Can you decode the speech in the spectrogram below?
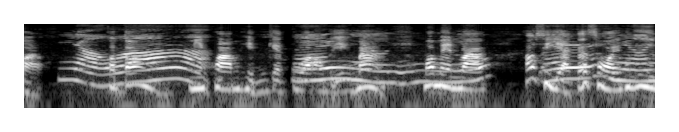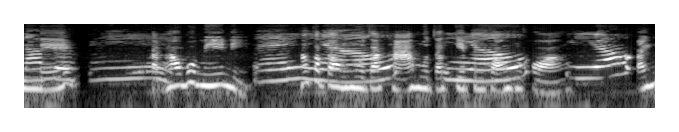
อะเหนียวก็ต้องมีความเห็นแก่ตัวของตัวเองบ้างบ่แม่นว่าเฮาสิอยากจะซอยคนอื่นเด้คันเฮาบ่มีนี่เฮาก็ต้องฮู้จักหาฮู้จักเก็บเป็นของเจ้าของเหนียวไปเ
